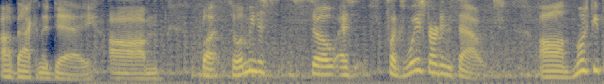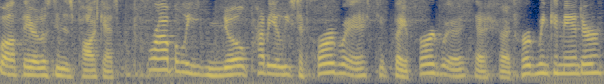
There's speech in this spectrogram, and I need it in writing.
uh, back in the day. Um, but so let me just so as Flex, way starting this out. Um, most people out there listening to this podcast probably know, probably at least have heard, if they've heard, have heard Wing Commander.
